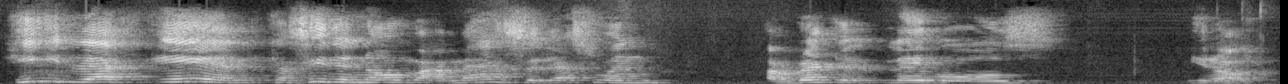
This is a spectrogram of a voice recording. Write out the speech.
he left in because he didn't know my master. That's when a record labels, you know,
